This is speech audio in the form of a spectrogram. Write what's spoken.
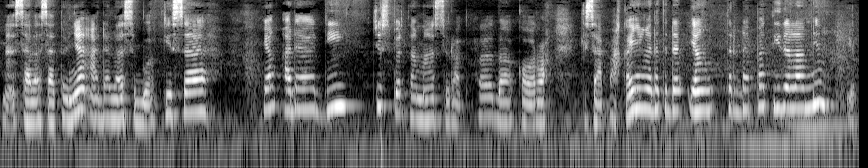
Nah salah satunya adalah sebuah kisah yang ada di juz pertama surat Al-Baqarah. Kisah apakah yang ada terda yang terdapat di dalamnya? Yuk,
